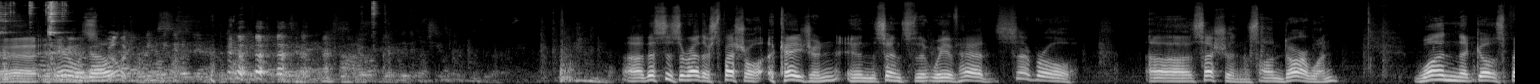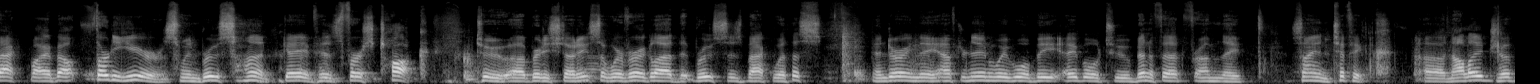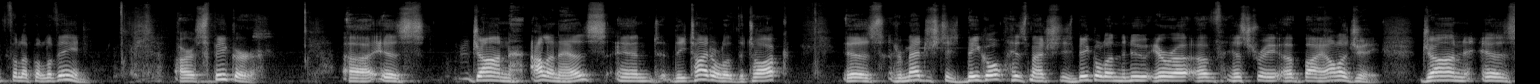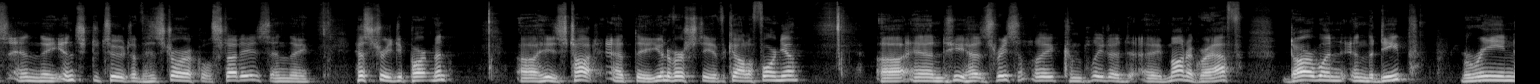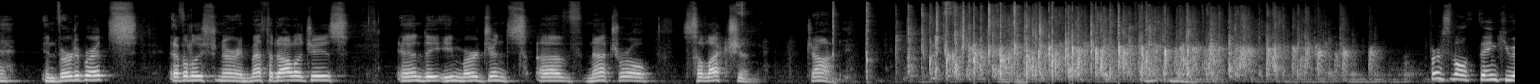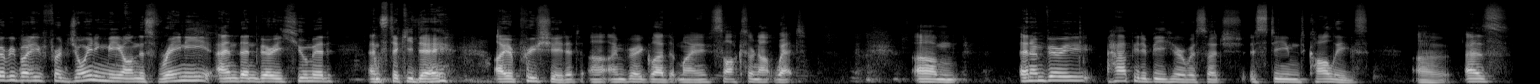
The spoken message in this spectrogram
There we go. Uh, this is a rather special occasion in the sense that we have had several uh, sessions on Darwin. One that goes back by about 30 years when Bruce Hunt gave his first talk to uh, British Studies. So we're very glad that Bruce is back with us. And during the afternoon, we will be able to benefit from the scientific uh, knowledge of Philippa Levine. Our speaker uh, is John Alaniz, and the title of the talk is Her Majesty's Beagle, His Majesty's Beagle in the New Era of History of Biology. John is in the Institute of Historical Studies in the History Department. Uh, he's taught at the University of California, uh, and he has recently completed a monograph Darwin in the Deep Marine Invertebrates, Evolutionary Methodologies, and the Emergence of Natural Selection. John. First of all, thank you everybody for joining me on this rainy and then very humid and sticky day. I appreciate it. Uh, I'm very glad that my socks are not wet. Um, and I'm very happy to be here with such esteemed colleagues. Uh, as,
